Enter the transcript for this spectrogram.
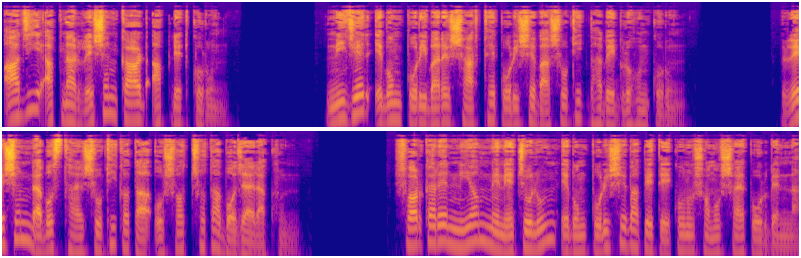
আজই আপনার রেশন কার্ড আপডেট করুন। নিজের এবং পরিবারের স্বার্থে পরিষেবা সঠিকভাবে গ্রহণ করুন। রেশন ব্যবস্থায় সঠিকতা ও স্বচ্ছতা বজায় রাখুন। সরকারের নিয়ম মেনে চলুন এবং পরিষেবা পেতে কোনো সমস্যায় পড়বেন না।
